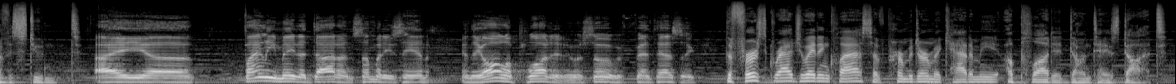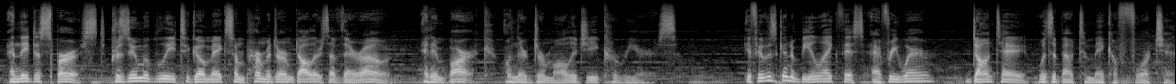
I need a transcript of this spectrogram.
of his student. I uh, finally made a dot on somebody's hand, and they all applauded. It was so fantastic. The first graduating class of Permaderm Academy applauded Dante's dot, and they dispersed, presumably to go make some Permaderm dollars of their own and embark on their dermology careers. If it was going to be like this everywhere, Dante was about to make a fortune.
